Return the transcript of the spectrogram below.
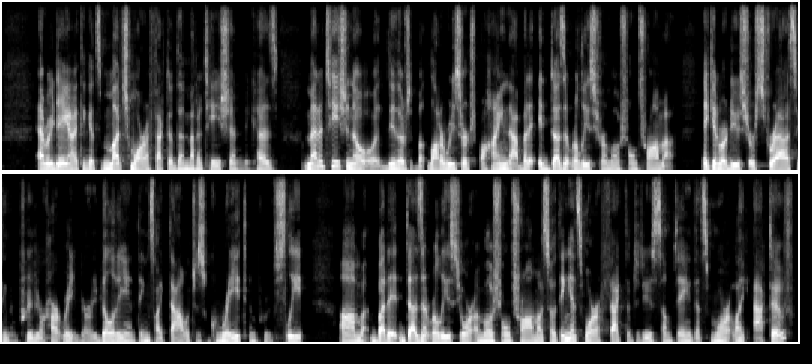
every day. And I think it's much more effective than meditation because Meditation, you know, there's a lot of research behind that, but it doesn't release your emotional trauma. It can reduce your stress, it can improve your heart rate variability and things like that, which is great, improve sleep. Um, but it doesn't release your emotional trauma. So I think it's more effective to do something that's more like active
